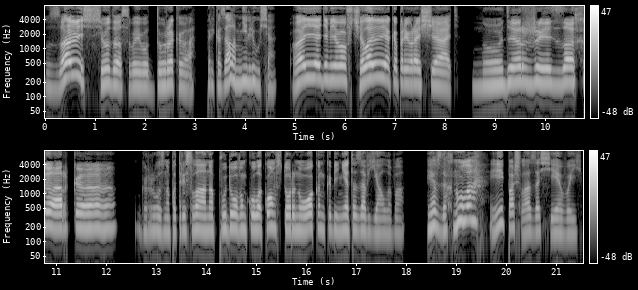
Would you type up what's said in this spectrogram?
«Зови сюда своего дурака!» — приказала мне Люся. «Поедем его в человека превращать!» «Ну, держись, Захарка!» Грозно потрясла она пудовым кулаком в сторону окон кабинета Завьялова. Я вздохнула и пошла за Севой.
